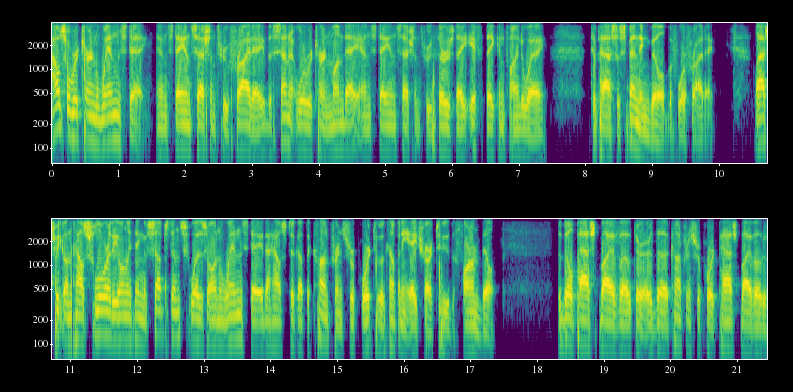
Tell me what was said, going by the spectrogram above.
House will return Wednesday and stay in session through Friday. The Senate will return Monday and stay in session through Thursday if they can find a way to pass a spending bill before Friday. Last week on the House floor, the only thing of substance was on Wednesday, the House took up the conference report to accompany H.R. 2, the Farm Bill. The bill passed by a vote, or the conference report passed by a vote of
